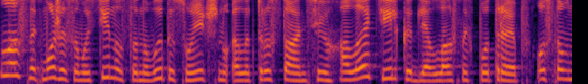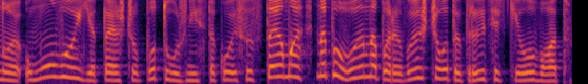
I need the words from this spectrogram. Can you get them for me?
Власник може самостійно встановити сонячну електростанцію, але тільки для власних потреб. Основною умовою є те, що потужність такої системи не повинна перевищувати 30 кВт.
